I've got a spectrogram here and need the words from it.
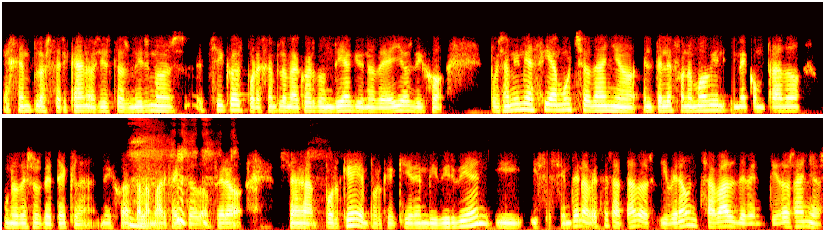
ejemplos cercanos y estos mismos chicos, por ejemplo, me acuerdo un día que uno de ellos dijo, pues a mí me hacía mucho daño el teléfono móvil y me he comprado uno de esos de tecla, me dijo hasta la marca y todo, pero, o sea, ¿por qué? Porque quieren vivir bien y, y se sienten a veces atados y ver a un chaval de 22 años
